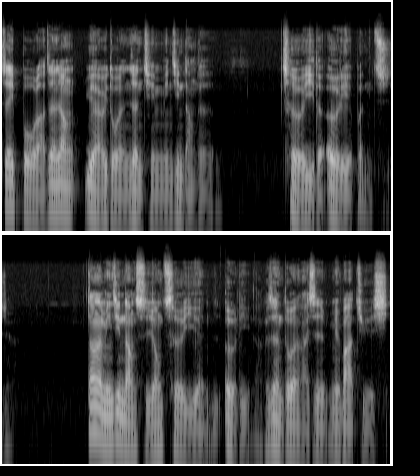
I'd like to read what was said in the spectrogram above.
这一波啦，真的让越来越多人认清民进党的侧翼的恶劣本质。当然，民进党使用侧翼很恶劣啊，可是很多人还是没办法觉醒，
